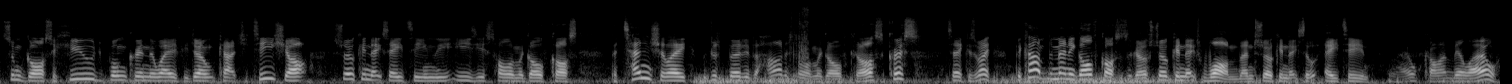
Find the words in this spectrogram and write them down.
some gorse, a huge bunker in the way if you don't catch your tee shot. Stroke index 18, the easiest hole on the golf course. Potentially, we've just birdied the hardest hole on the golf course. Chris, take us away. There can't be many golf courses to go, stroke index one, then stroke index 18. No, comment below.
